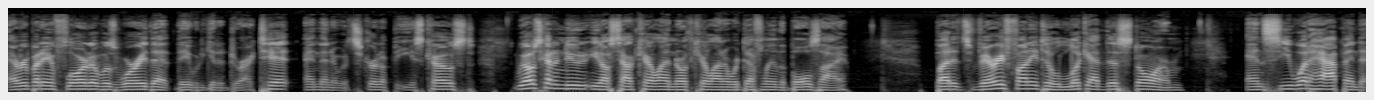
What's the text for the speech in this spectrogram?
everybody in Florida was worried that they would get a direct hit and then it would skirt up the East Coast. We always kind of knew, you know, South Carolina, North Carolina were definitely in the bullseye. But it's very funny to look at this storm and see what happened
